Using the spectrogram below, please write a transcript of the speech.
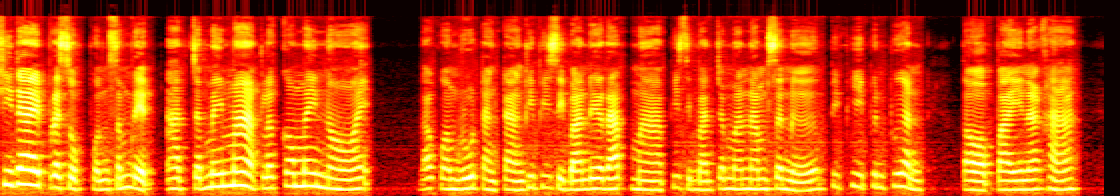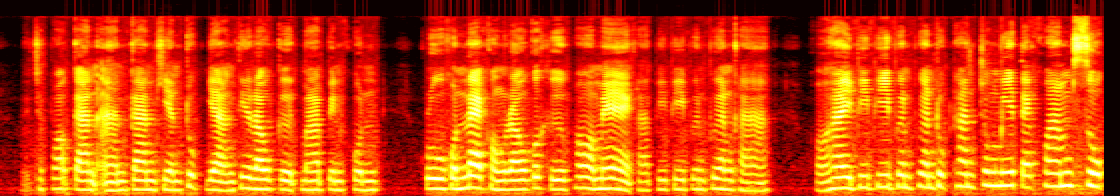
ที่ได้ประสบผลสำเร็จอาจจะไม่มากแล้วก็ไม่น้อย แล้วความรู้ต่างๆ ที่พี่สิบานได้รับมาพี่สิบานจะมานำเสนอพี่ๆเพื่อนๆต่อไปนะคะโดยเฉพาะการอ่านการเขียนทุกอย่างที่เราเกิดมาเป็นคน ครูคนแรกของเราก็คือพ่อแม่ค่ะ พี่ๆเพื่อนๆค่ะ ขอให้พี่ๆเพื่อนๆทุกท่านจงมีแต่ความสุข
